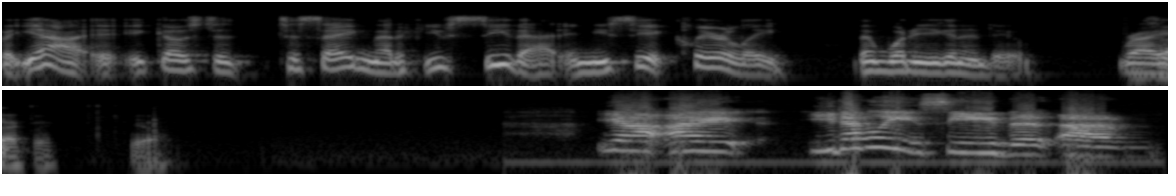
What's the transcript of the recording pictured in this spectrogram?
but yeah, it, it goes to to saying that if you see that and you see it clearly, then what are you going to do, right? exactly yeah Yeah, I you definitely see that um,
